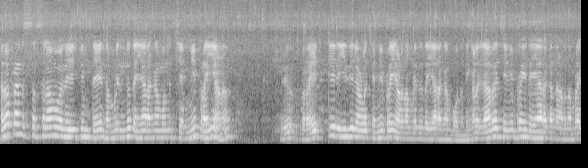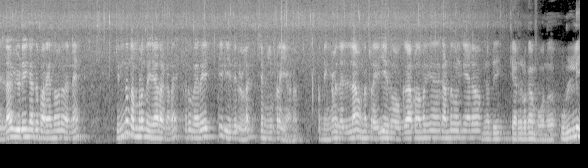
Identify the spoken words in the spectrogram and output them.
ഹലോ ഫ്രണ്ട്സ് അസ്സലാമു അലൈക്കും ദേ നമ്മൾ ഇന്ന് തയ്യാറാക്കാൻ പോകുന്ന ചെമ്മീൻ ഫ്രൈ ആണ്. ഒരു വെറൈറ്റി രീതിയിലുള്ള ചെമ്മീൻ ഫ്രൈ ആണ് നമ്മൾ ഇന്ന് തയ്യാറാക്കാൻ പോകുന്നത്. നിങ്ങൾ എല്ലാവരും ചെമ്മീൻ ഫ്രൈ തയ്യാറാക്കുന്നതാണ്. നമ്മൾ എല്ലാ വീഡിയോയ്ക്കകത്ത് പറയുന്ന പോലെ തന്നെ ഇന്ന് നമ്മൾ തയ്യാറാക്കുന്ന ഒരു വെറൈറ്റി രീതിയിലുള്ള ചെമ്മീൻ ഫ്രൈ ആണ്. അപ്പം നിങ്ങൾ ഇതെല്ലാം ഒന്ന് ട്രൈ ചെയ്ത് നോക്കുക. അപ്പോൾ നമുക്ക് കണ്ടു നോക്കിയാലോ? ഇതിനകത്ത് ചേർത്ത് കൊടുക്കാൻ പോകുന്നത് ഉള്ളി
